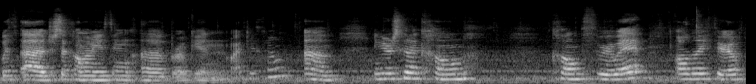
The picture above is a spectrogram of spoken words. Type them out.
with uh, just a comb. I'm using a broken wide tooth comb. Um, and you're just gonna comb, comb through it all the way through,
